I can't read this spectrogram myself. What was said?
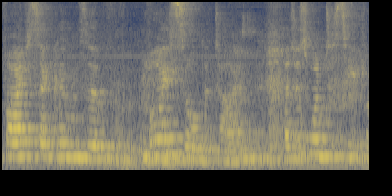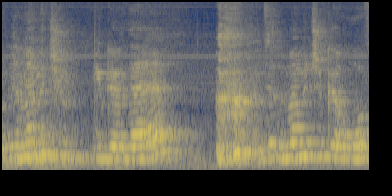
five seconds of voice all the time. I just want to see from the moment you, you go there to the moment you go off,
